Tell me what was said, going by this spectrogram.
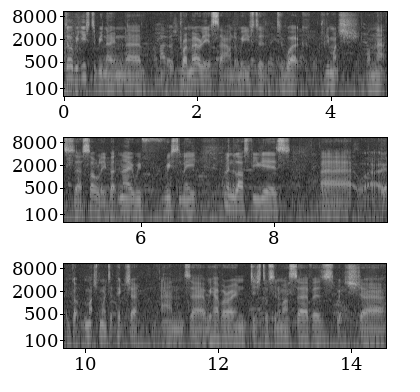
Dolby used to be known uh, uh, primarily as sound, and we used to, to work pretty much on that uh, solely. But no, we've recently, well, in the last few years, uh, got much more into picture, and uh, we have our own digital cinema servers, which uh,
